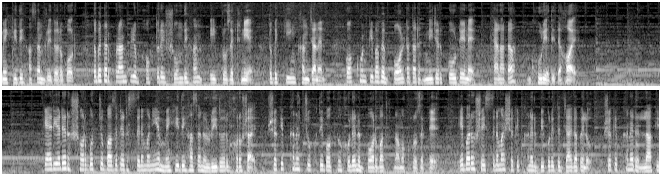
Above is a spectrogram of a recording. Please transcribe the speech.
মেহিদি হাসান হৃদয়ের ওপর। তবে তার প্রাণপ্রিয় ভক্তর এই সন্দিহান এই প্রজেক্ট নিয়ে। তবে কিং খান জানেন, কখন কীভাবে বলটা তার নিজের কোর্টে এনে খেলাটা ঘুরিয়ে দিতে হয়। ক্যারিয়ারের সর্বোচ্চ বাজেটের সিনেমা নিয়ে মেহেদি হাসান হৃদয়ের ভরসায় শাকিব খানের চুক্তিবদ্ধ হলেন বরবাদ নামক প্রজেক্টে। এবারও সেই সিনেমায় শাকিব খানের বিপরীতে জায়গা পেল শাকিব খানের লাকি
